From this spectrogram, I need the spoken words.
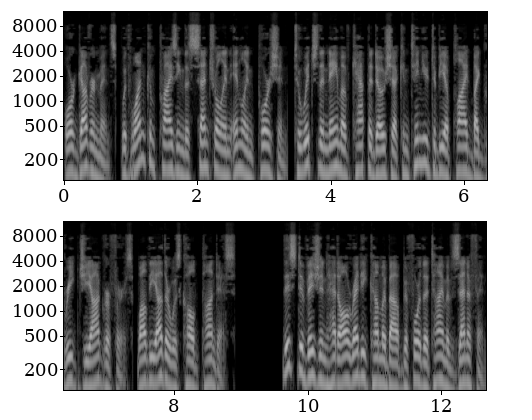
or governments, with one comprising the central and inland portion, to which the name of Cappadocia continued to be applied by Greek geographers, while the other was called Pontus. This division had already come about before the time of Xenophon.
